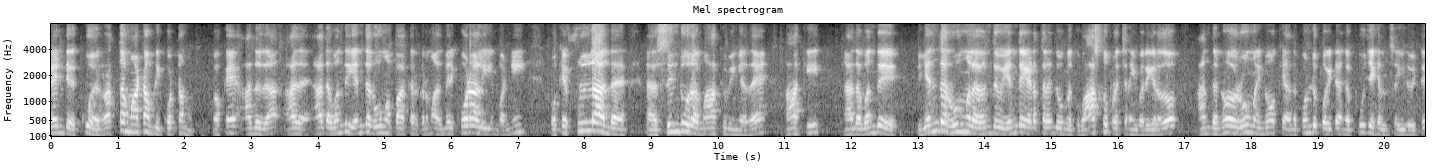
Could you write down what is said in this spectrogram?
ரெண்டு ரத்த மாட்டம் அப்படி கொட்டணும். ஓகே அதுதான் அதை அதை வந்து எந்த ரூமை பார்க்க இருக்கணுமோ அது மாதிரி கோடாலியும் பண்ணி ஓகே ஃபுல்லா அந்த சிந்தூரம் ஆக்குவீங்க அதை. ஆக்கி அதை வந்து எந்த ரூம்ல வந்து எந்த இடத்துல இருந்து உங்களுக்கு வாஸ்து பிரச்சனை வருகிறதோ அந்த நோ ரூமை நோக்கி அதை கொண்டு போயிட்டு அங்க பூஜைகள் செய்துவிட்டு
